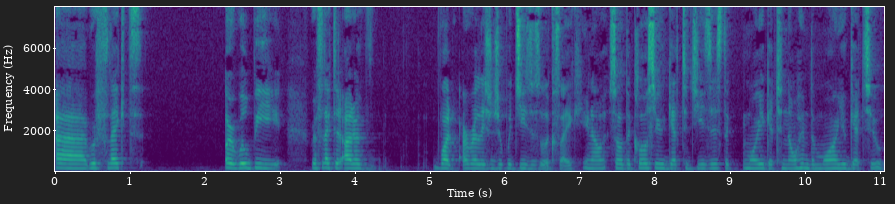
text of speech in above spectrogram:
uh, reflect or will be reflected out of what our relationship with Jesus looks like, you know. So the closer you get to Jesus, the more you get to know him, the more you get to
